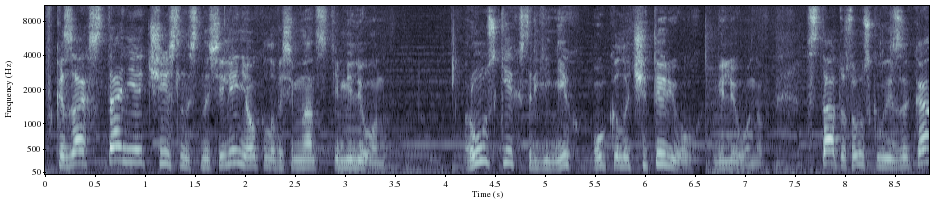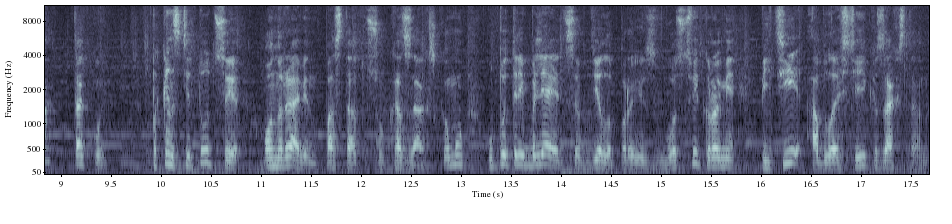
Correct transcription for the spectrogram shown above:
В Казахстане численность населения около 18 миллионов. Русских среди них около 4 миллионов. Статус русского языка такой. По Конституции он равен по статусу казахскому, употребляется в делопроизводстве, кроме пяти областей Казахстана.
